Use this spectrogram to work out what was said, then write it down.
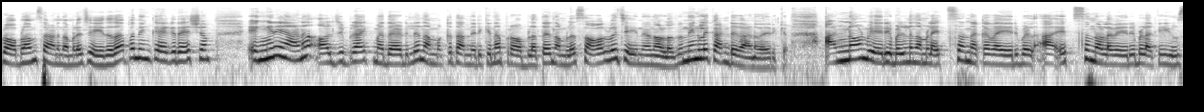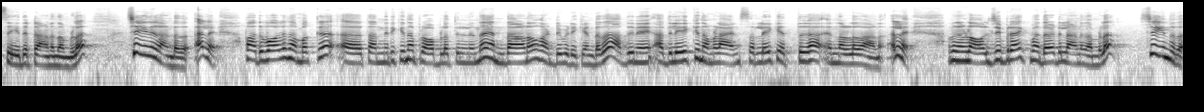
പ്രോബ്ലംസ് ആണ് നമ്മൾ ചെയ്തത്. അപ്പോൾ നിങ്ങൾക്ക് ഏകദേശം എങ്ങനെയാണ് ഓൾജിബ്രാക് മെത്തേഡിൽ നമുക്ക് തന്നിരിക്കുന്ന പ്രോബ്ലത്തെ നമ്മൾ സോൾവ് ചെയ്യുന്നതെന്നുള്ളത് നിങ്ങൾ കണ്ടു കാണുമായിരിക്കും. അൺനോൺ വേരിയബിളിന് നമ്മൾ എക്സ് എന്നൊക്കെ വേരിയബിൾ എക്സ് എന്നുള്ള വേരിയബിളൊക്കെ യൂസ് ചെയ്തിട്ടാണ് നമ്മൾ ചെയ്ത് കണ്ടത് അല്ലേ? അപ്പോൾ അതുപോലെ നമുക്ക് തന്നിരിക്കുന്ന പ്രോബ്ലത്തിൽ നിന്ന് എന്താണോ കണ്ടുപിടിക്കേണ്ടത് അതിനെ അതിലേക്ക് നമ്മൾ ആൻസറിലേക്ക് എത്തുക എന്നുള്ളതാണ് അല്ലേ? അപ്പോൾ നമ്മൾ ഓൾജിബ്രാക് മെത്തേഡിലാണ് നമ്മൾ ചെയ്യുന്നത്.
